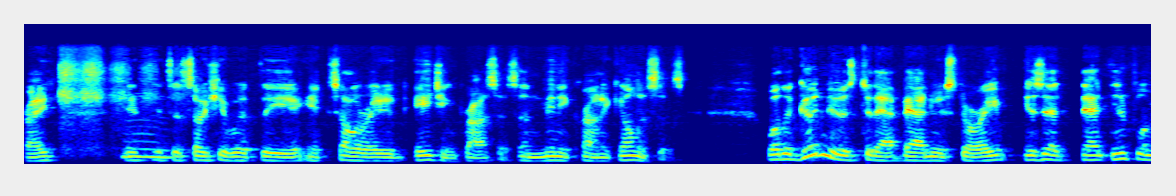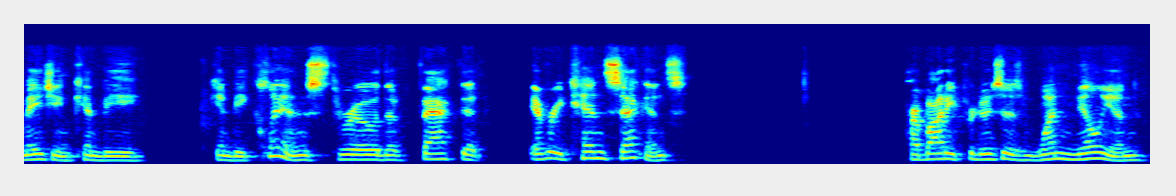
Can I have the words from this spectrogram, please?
right? Mm. It, it's associated with the accelerated aging process and many chronic illnesses. Well, the good news to that bad news story is that that inflammaging can be can be cleansed through the fact that every 10 seconds our body produces 1 million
